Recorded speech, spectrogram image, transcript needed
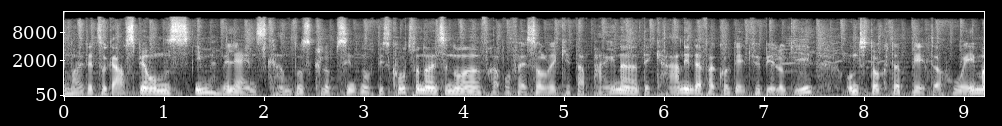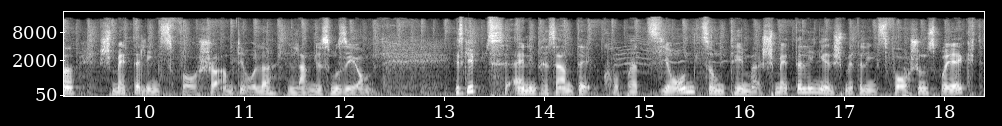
Und heute zu Gast bei uns im Welle 1 Campus Club sind noch bis kurz vor 19 Uhr Frau Professor Ulrike Tapainer, Dekan in der Fakultät für Biologie und Dr. Peter Huemer, Schmetterlingsforscher am Tiroler Landesmuseum. Es gibt eine interessante Kooperation zum Thema Schmetterlinge, ein Schmetterlingsforschungsprojekt.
